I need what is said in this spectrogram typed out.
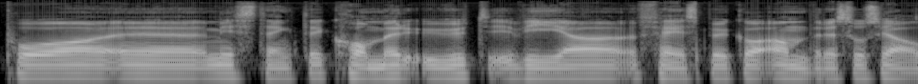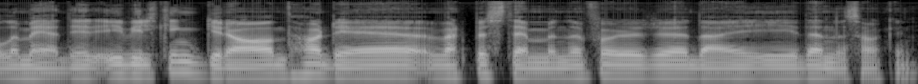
på eh, mistenkte kommer ut via Facebook og andre sosiale medier. I hvilken grad har det vært bestemmende for eh, deg i denne saken?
